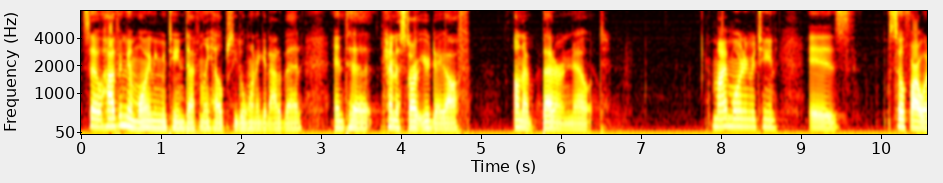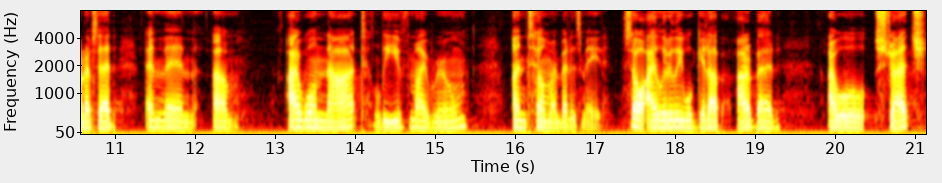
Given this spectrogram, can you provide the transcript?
So having a morning routine definitely helps you to want to get out of bed and to kind of start your day off on a better note. My morning routine is so far what I've said, and then um, I will not leave my room until my bed is made. So I literally will get up out of bed, I will stretch,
